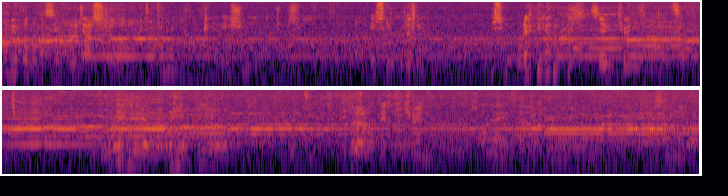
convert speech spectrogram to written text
და მიყვებოდა სერგო ჯარში რო ვარ ბიჭო მე ხალხი ეშინია თუ ჯარში ისი უყურებიან ისი უყურებიან სერგი ჩვენი ზმა იცი უბრალოდ ეხლა ჩვენ სხვანაირად სამი ვარ.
